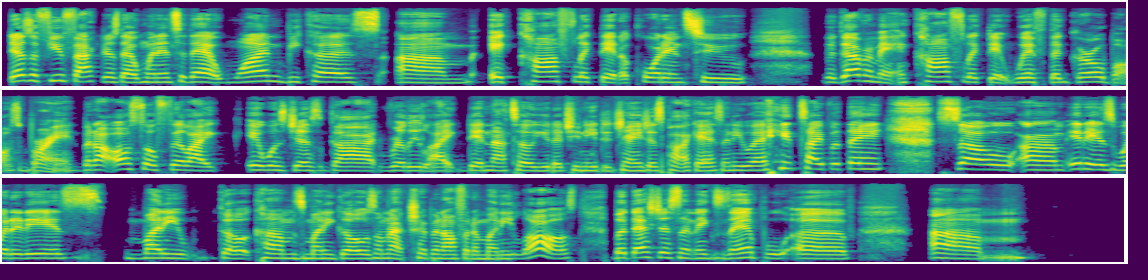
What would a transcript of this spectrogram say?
There's a few factors that went into that. One, because um, it conflicted according to the government and conflicted with the Girl Boss brand. But I also feel like it was just God really like, didn't I tell you that you need to change this podcast anyway type of thing. So, um, it is what it is money go, comes, money goes. I'm not tripping off of the money lost, but that's just an example of, um,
